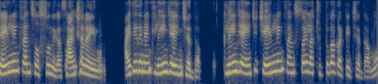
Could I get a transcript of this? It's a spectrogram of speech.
చైన్ లింక్ ఫెన్స్ వస్తుంది కదా శాంక్షన్ అయింది. అయితే ఇది నేను క్లీన్ చేయించేద్దాం. క్లీన్ చేయించి చైన్ లింక్ ఫెన్స్తో ఇలా చుట్టుగా కట్టించేద్దాము.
